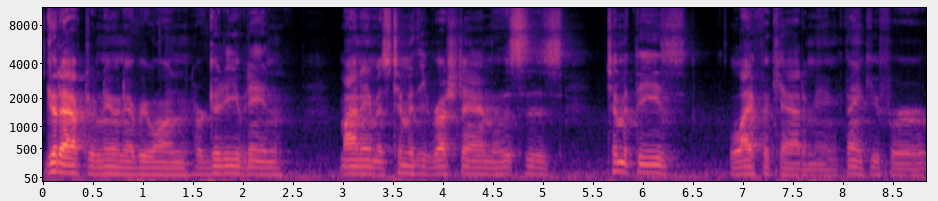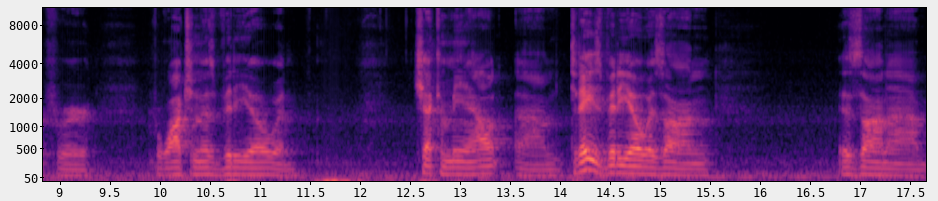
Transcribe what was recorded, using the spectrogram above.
Good afternoon, everyone, or good evening. My name is Timothy Rushdan, and this is Timothy's Life Academy. Thank you for for for watching this video and checking me out. Um, today's video is on is on uh,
